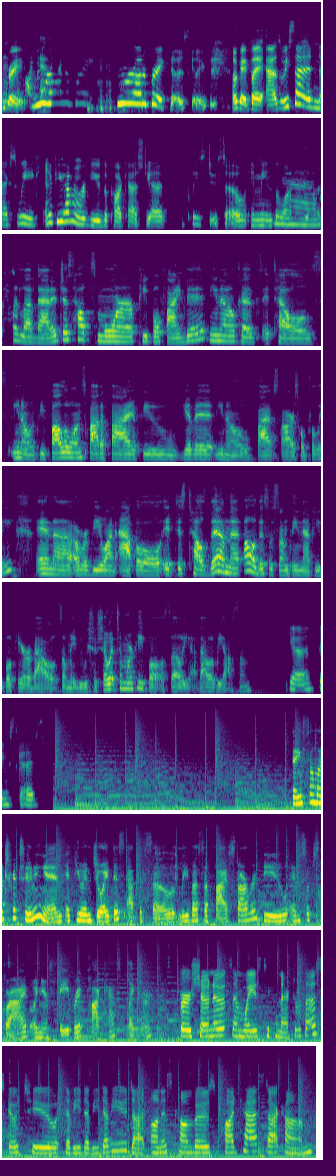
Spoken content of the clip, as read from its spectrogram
Right. we were on a break. We were on a break. No, just kidding. Okay, but as we said next week, and if you haven't reviewed the podcast yet, please do so. It means a lot. Yeah, we would love that. It just helps more people find it, you know, because it tells, you know, if you follow on Spotify, if you give it, you know, five stars, hopefully, and uh, a review on Apple, it just tells them that, oh, this is something that people care about. So maybe we should show it to more people. So yeah, that would be awesome. Yeah. Thanks, guys. Thanks so much for tuning in. If you enjoyed this episode, leave us a five star review and subscribe on your favorite podcast player. For show notes and ways to connect with us, go to www.honestconvospodcast.com.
